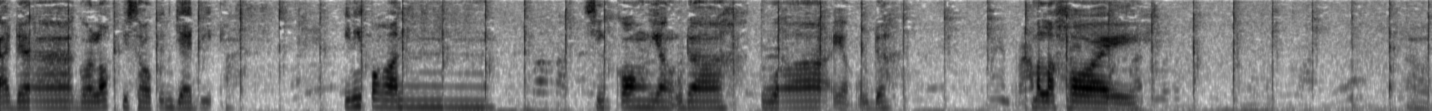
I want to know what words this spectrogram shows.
ada golok pisau pun jadi. Ini pohon singkong yang udah tua yang udah melehoy. Oh.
